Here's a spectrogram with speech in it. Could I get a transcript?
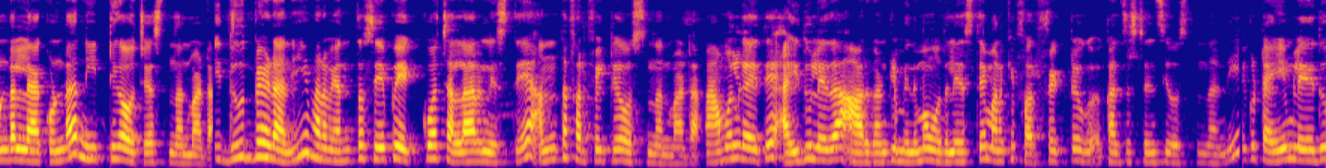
ఉండలు లేకుండా నీట్గా వచ్చేస్తుంది అనమాట ఈ దూద్ బేడాని మనం ఎంతసేపు ఎక్కువ చల్లారనిస్తే అంత పర్ఫెక్ట్గా వస్తుంది. వస్తుందన్నమాట. మామూలుగా అయితే ఐదు లేదా ఆరు గంటలు మినిమం వదిలేస్తే మనకి పర్ఫెక్ట్ కన్సిస్టెన్సీ వస్తుందండి. మీకు టైం లేదు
